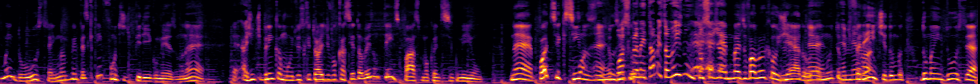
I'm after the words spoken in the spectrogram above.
uma indústria, uma, empresa que tem fonte de perigo mesmo, né? É, a gente brinca muito, o escritório de advocacia talvez não tenha espaço para uma 45001 né? Pode ser que sim. Nos, é, nos eu posso implementar, mas talvez não, é, não seja. É, mas o valor que eu gero é, é muito é diferente de uma, de uma indústria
